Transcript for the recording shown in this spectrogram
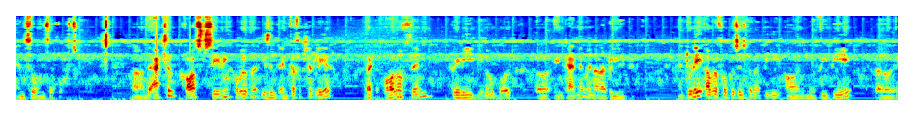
and so on and so forth. Uh, the actual cost saving, however, is in the infrastructure layer, but all of them really, you know, work uh, in tandem and are related. And today, our focus is going to be on VPA. Uh,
